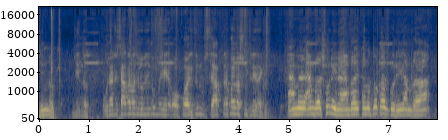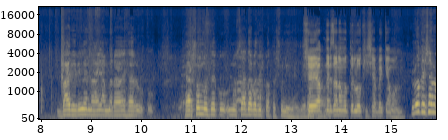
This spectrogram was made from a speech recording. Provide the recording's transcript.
জিন্নত। জিন্নত। ওনার যে চাঁদাবাজির অভিযোগ কয়েকজন উঠছে। আপনারা কয়বার শুনছিলেন নাকি? আমরা আমরা শুনি না আমরা এখানে দোকান করি আমরা বাইরের ইয়ে নাই আমরা হের হের সম্বন্ধে কোনো চাঁদাবাজির কথা শুনি নাই। সে আপনার জানা মতে লোক হিসাবে কেমন? লোক হিসাবে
